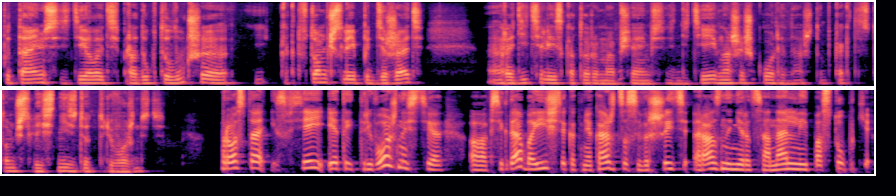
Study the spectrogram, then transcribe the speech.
пытаемся сделать продукты лучше, как-то в том числе и поддержать э, родителей, с которыми мы общаемся, детей в нашей школе, да, чтобы как-то в том числе и снизить эту тревожность. Просто из всей этой тревожности э, всегда боишься, как мне кажется, совершить разные нерациональные поступки.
